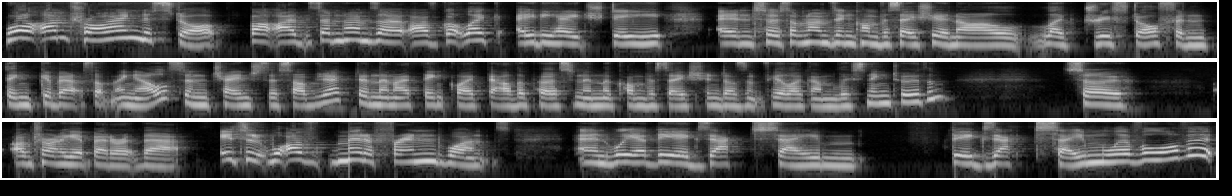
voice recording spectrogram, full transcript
well, I'm trying to stop, but I sometimes I, I've got like ADHD, and so sometimes in conversation I'll like drift off and think about something else and change the subject, and then I think like the other person in the conversation doesn't feel like I'm listening to them. So I'm trying to get better at that. It's a, well, I've met a friend once, and we had the exact same the exact same level of it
